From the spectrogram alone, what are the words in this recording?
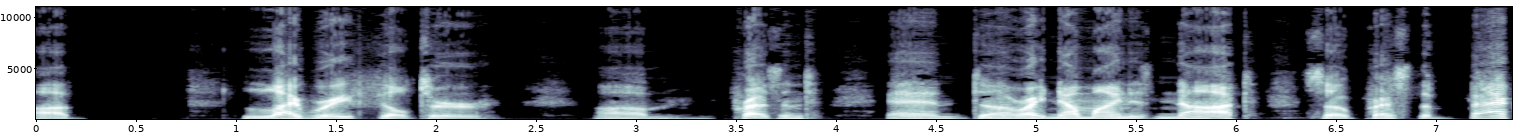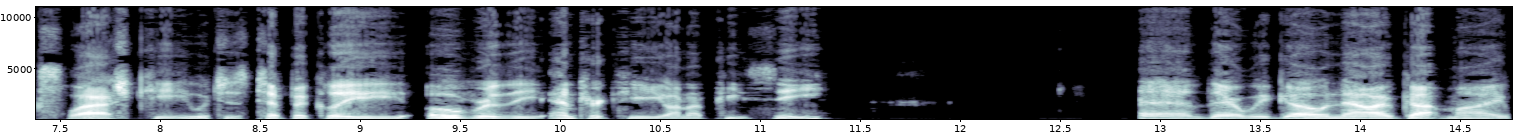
uh, library filter um, present and uh, right now mine is not so press the backslash key which is typically over the enter key on a PC and there we go. Now I've got my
